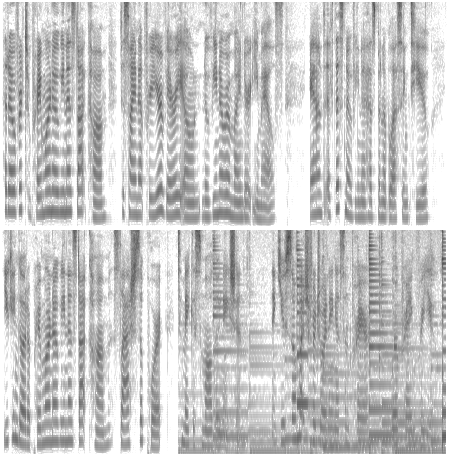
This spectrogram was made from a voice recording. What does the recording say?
head over to PrayMoreNovenas.com to sign up for your very own novena reminder emails. And if this novena has been a blessing to you, you can go to PrayMoreNovenas.com slash support to make a small donation. Thank you so much for joining us in prayer. We're praying for you.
